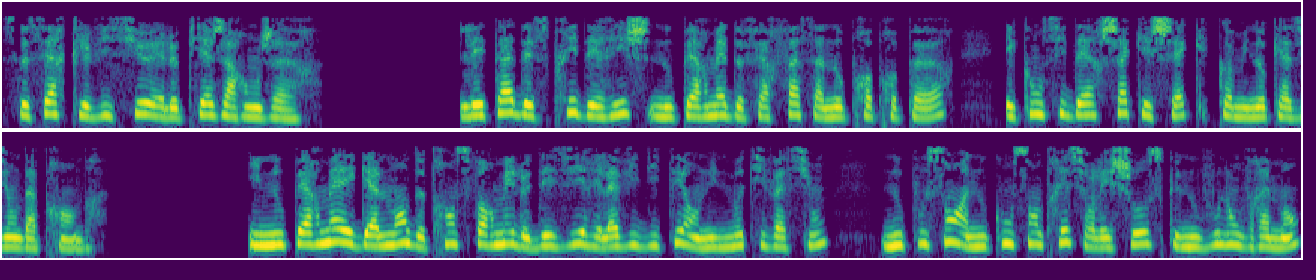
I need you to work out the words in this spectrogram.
Ce cercle vicieux est le piège arrangeur. L'état d'esprit des riches nous permet de faire face à nos propres peurs, et considère chaque échec comme une occasion d'apprendre. Il nous permet également de transformer le désir et l'avidité en une motivation, nous poussant à nous concentrer sur les choses que nous voulons vraiment,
